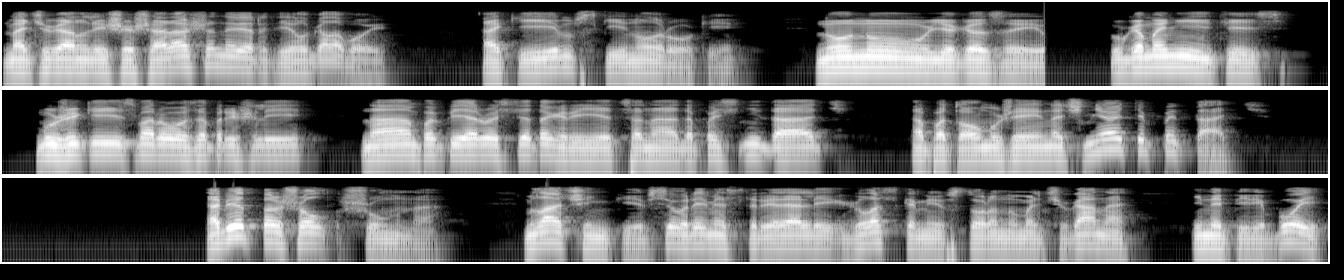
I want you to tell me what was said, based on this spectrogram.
Мальчуган лишь ошарашенно вертел головой. Аким вскинул руки. «Ну-ну, ягозы, угомонитесь. Мужики с мороза пришли. Нам по первости отогреться надо, поснедать, а потом уже и начнете пытать». Обед прошел шумно. Младшенькие все время стреляли глазками в сторону мальчугана и наперебой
